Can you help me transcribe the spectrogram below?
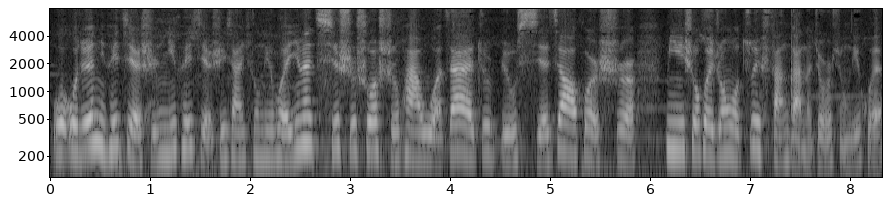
我我觉得你可以解释，你可以解释一下兄弟会，因为其实说实话，我在就比如邪教或者是秘密社会中，我最反感的就是兄弟会。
